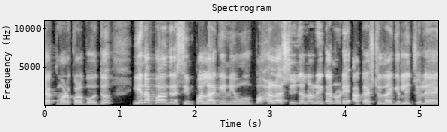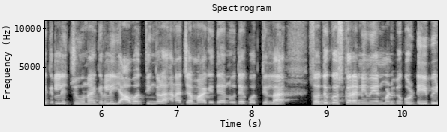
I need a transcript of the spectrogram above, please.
ಚೆಕ್ ಮಾಡ್ಕೊಳ್ಬಹುದು ಏನಪ್ಪಾ ಅಂದ್ರೆ ಸಿಂಪಲ್ ಆಗಿ ನೀವು ಬಹಳಷ್ಟು ಜನರು ಈಗ ನೋಡಿ ಆಗಸ್ಟ್ ಆಗಿರ್ಲಿ ಜುಲೈ ಆಗಿರ್ಲಿ, ಜೂನ್ ಆಗಿರ್ಲಿ ಯಾವ ತಿಂಗಳ ಹಣ ಜಮಾ ಆಗಿದೆ ಅನ್ನೋದೇ ಗೊತ್ತಿಲ್ಲ. ಸೊ ಅದಕ್ಕೋಸ್ಕರ ನೀವು ಏನ್ ಮಾಡ್ಬೇಕು, ಡಿ ಬಿ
